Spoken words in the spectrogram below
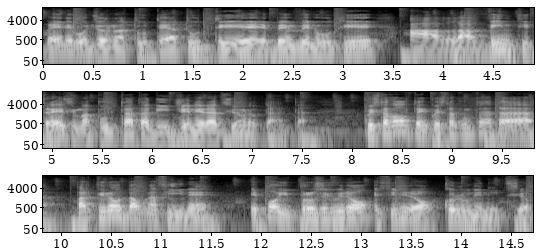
Bene, buongiorno a tutte e a tutti e benvenuti alla ventitresima puntata di Generazione 80. Questa volta in questa puntata partirò da una fine e poi proseguirò e finirò con un inizio.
